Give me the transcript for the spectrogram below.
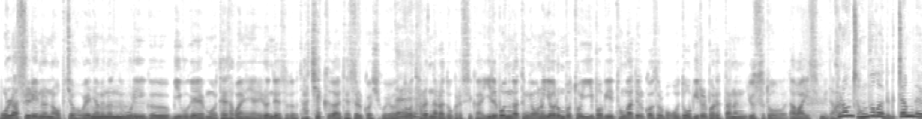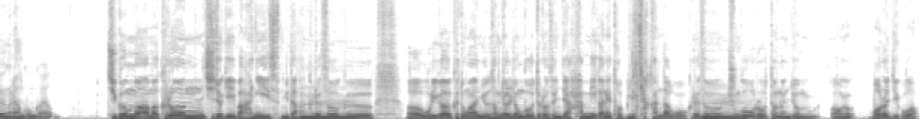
몰랐을 리는 없죠. 왜냐하면은 음. 우리 그 미국의 뭐 대사관이나 이런 데서도 다 체크가 됐을 것이고요. 네. 또 다른 나라도 그렇으니까 일본 같은 경우는 여름부터 이 법이 통과될 것으로 보고 노비를 벌였다는 뉴스도 나와 있습니다. 그럼 정부가 늑장 대응을 한 건가요? 지금 아마 그런 지적이 많이 있습니다. 음. 그래서 그, 어, 우리가 그동안 윤석열 정부 들어서 이제 한미 간에 더 밀착한다고 그래서 음. 중국으로부터는 좀, 어, 멀어지고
